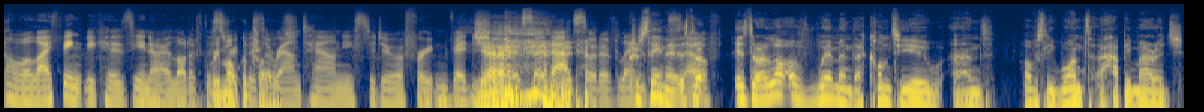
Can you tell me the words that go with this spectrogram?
Oh well, I think because you know a lot of the Remote strippers controls. around town used to do a fruit and veg Yeah. show, so that sort of lends Christina, is there itself. is there a lot of women that come to you and obviously want a happy marriage,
